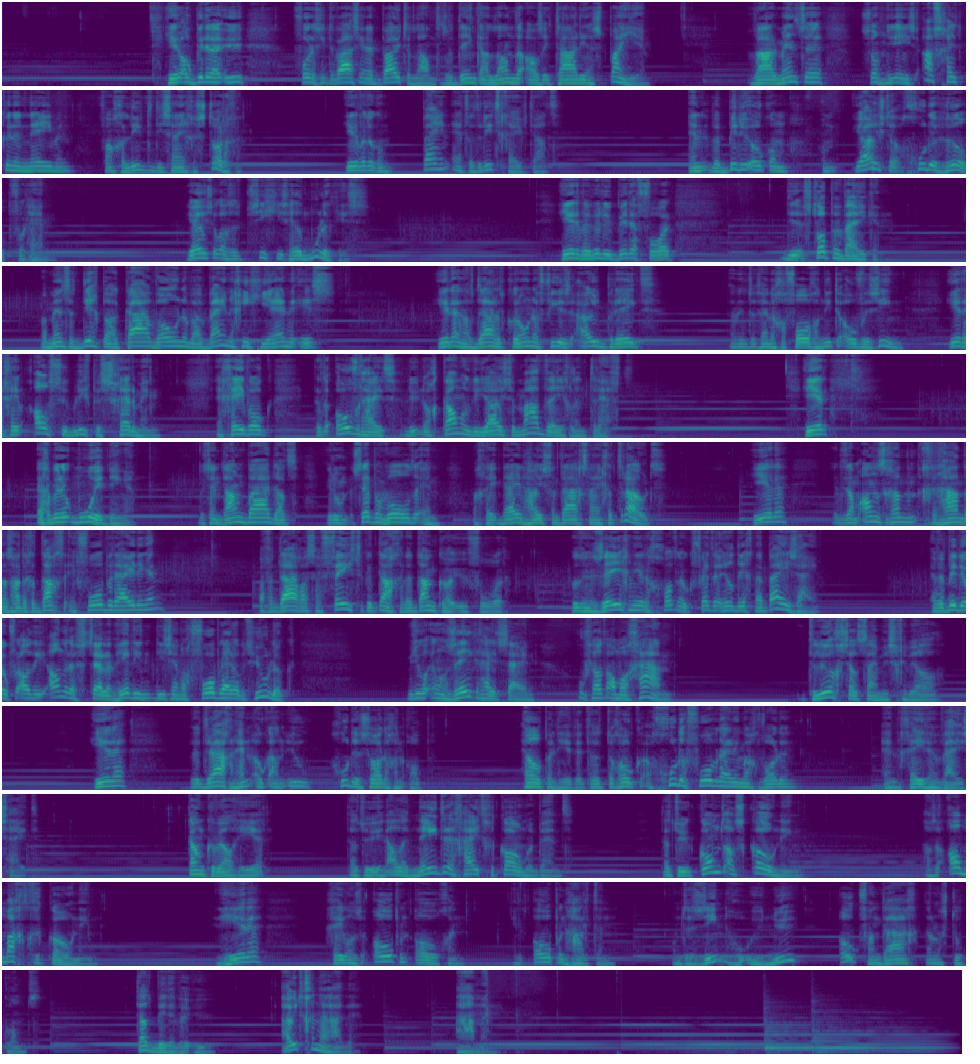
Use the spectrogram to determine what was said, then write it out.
Heer, ook bidden wij u voor de situatie in het buitenland. Als we denken aan landen als Italië en Spanje. Waar mensen soms niet eens afscheid kunnen nemen van geliefden die zijn gestorven. Heer, wat ook een pijn en verdriet geeft dat. En we bidden u ook om, om goede hulp voor hen. Juist ook als het psychisch heel moeilijk is. Heer, we willen u bidden voor de sloppenwijken. Waar mensen dicht bij elkaar wonen, waar weinig hygiëne is. Heer, en als daar het coronavirus uitbreekt, dan zijn de gevolgen niet te overzien. Heer, geef alsjeblieft bescherming. En geef ook dat de overheid, nu nog kan, ook de juiste maatregelen treft. Heer, er gebeuren ook mooie dingen. We zijn dankbaar dat Jeroen Seppenwolde en Margreet Nijenhuis vandaag zijn getrouwd. Heren, het is allemaal anders gegaan dan ze hadden gedacht in voorbereidingen. Maar vandaag was een feestelijke dag en daar danken we u voor. Wilt u een zegen, Heere God, en ook verder heel dicht nabij zijn. En we bidden ook voor al die andere stellen, Heer, die, die zich nog voorbereiden op het huwelijk. Misschien wel in onzekerheid zijn. Hoe zal het allemaal gaan? Teleurgesteld zijn misschien wel. Heren, we dragen hen ook aan uw goede zorgen op. Help hen, Heer, dat het toch ook een goede voorbereiding mag worden en geef hen wijsheid. Dank u wel, Heer, dat u in alle nederigheid gekomen bent. Dat u komt als koning, als almachtige koning. En geef ons open ogen en open harten om te zien hoe u nu ook vandaag naar ons toekomt. Dat bidden we u. Uit genade. Amen.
